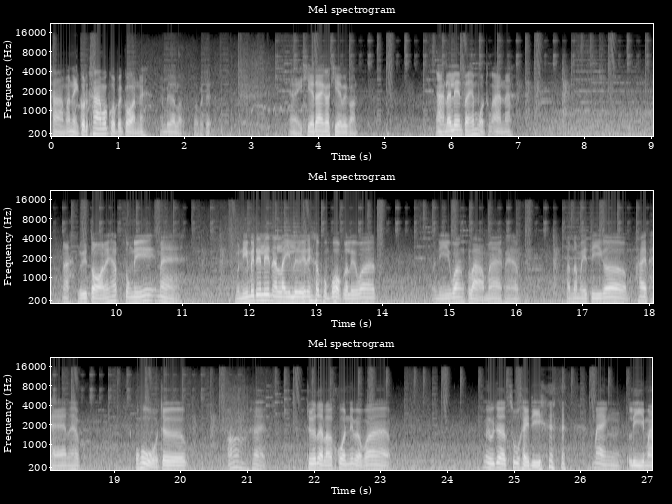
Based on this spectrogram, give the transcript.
ข้าม อันไหนกดข้ามก็กดไปก่อนนะ ไม่เป็นไรหรอกกดไปเถอะ อันไหนเคลียร์ได้ก็เคลียร์ไปก่อน อะแล้วเล่นไปให้หมดทุกอันนะอะลุยต่อนะครับ ตรงนี้แหมวันนี้ไม่ได้เล่นอะไรเลยนะครับ ผมบอกกันเลยว่า วันนี้ว่างเปล่ามากนะครับ พันธไมตรีก็พ่ายแพ้นะครับ โอ้โห เจออ๋อใช่ เจอแต่ละคนนี่แบบว่า ไม่รู้จะสู้ใครดี แม่งรีมา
